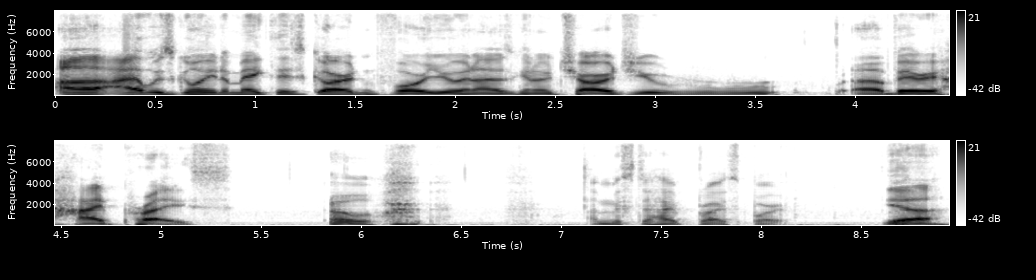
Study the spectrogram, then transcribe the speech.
Uh, I was going to make this garden for you, and I was going to charge you r- a very high price. Oh, I missed the high price part. Yeah.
